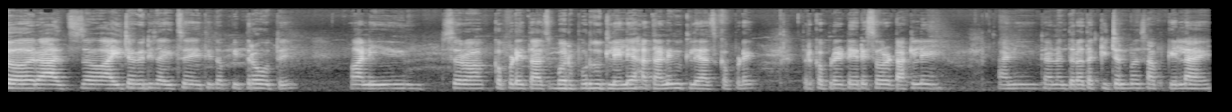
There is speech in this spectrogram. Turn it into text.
तर आज आईच्या घरी जायचं आहे तिथं पित्र होते. आणि सर्व कपडे तर आज भरपूर धुतलेले हाताने धुतले आज कपडे. तर कपडे टेरेसवर टाकले आणि त्यानंतर आता किचन पण साफ केलं आहे.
